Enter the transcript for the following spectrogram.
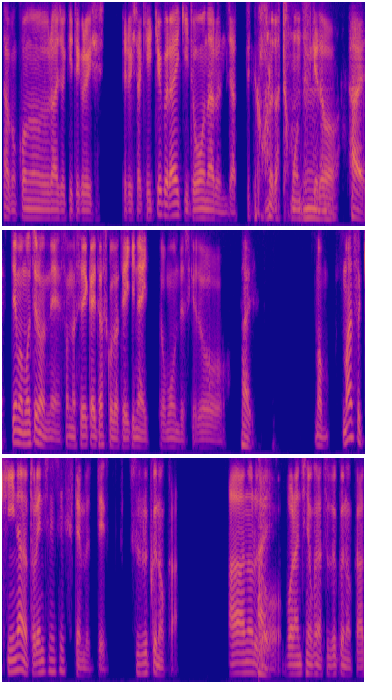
多分このラジオ聞いてくれてる人は結局来季どうなるんじゃってところだと思うんでうん。すけど、はい。でももちろんね、そんな正解出すことはできないと思うんですけど、はい。まあ、まず気になるトレンチシステムって続くのか、アーノルドはい。をボランチに置くのは続くのか、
